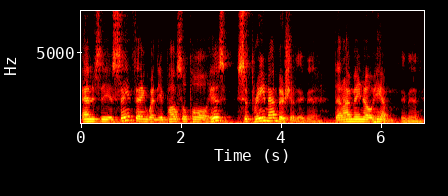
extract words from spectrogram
And it's the same thing when the Apostle Paul, his supreme ambition, Amen. that I may know him. Amen.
